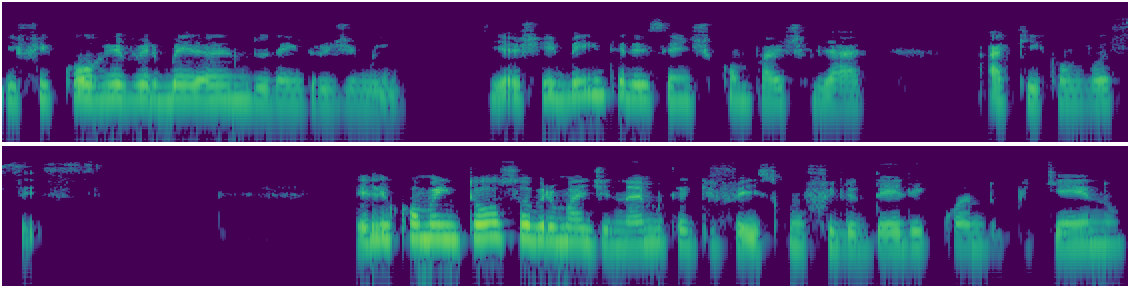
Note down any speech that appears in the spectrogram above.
e ficou reverberando dentro de mim. E achei bem interessante compartilhar aqui com vocês. Ele comentou sobre uma dinâmica que fez com o filho dele quando pequeno,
